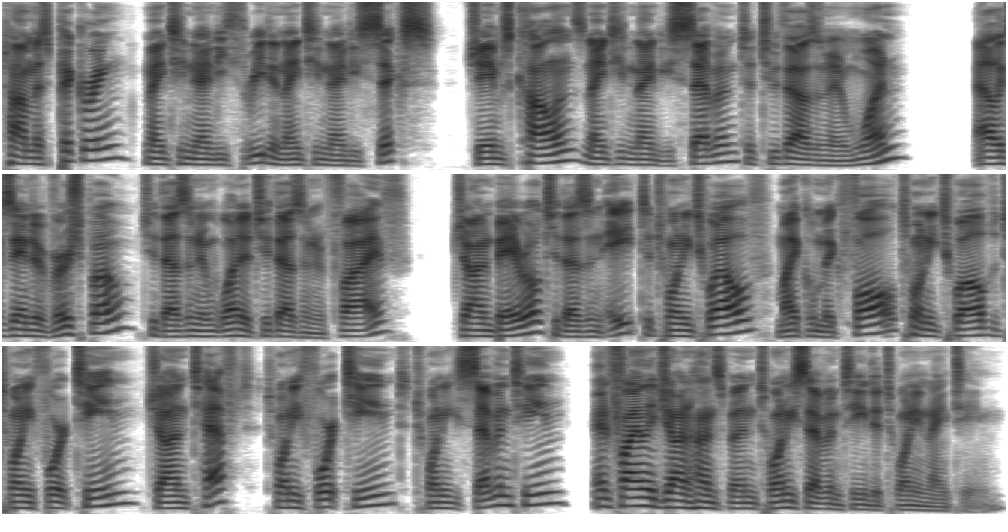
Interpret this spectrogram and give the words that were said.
Thomas Pickering, 1993 to 1996, James Collins, 1997 to 2001, Alexander Vershbow, 2001 to 2005, John Beyrle, 2008 to 2012, Michael McFaul, 2012 to 2014, John Tefft, 2014 to 2017, and finally Jon Huntsman, 2017 to 2019.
